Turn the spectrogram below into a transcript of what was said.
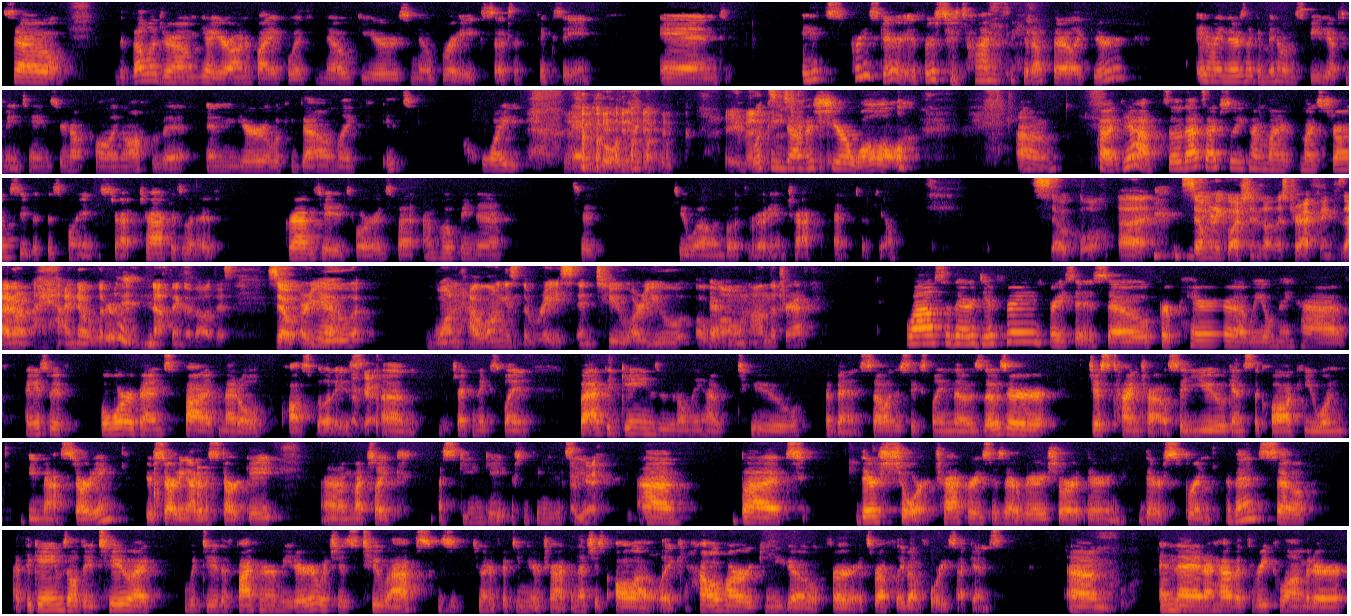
So the velodrome, yeah, you're on a bike with no gears, no brakes, so it's a fixie, and it's pretty scary. The first two times you get up there, like you're, I mean, there's like a minimum speed you have to maintain, so you're not falling off of it, and you're looking down, like it's quite angled, like, Amen. looking down a sheer wall. Um, but yeah, so that's actually kind of my my strong suit at this point. Track is what I've gravitated towards, but I'm hoping to to do well in both the road and track at Tokyo. So cool. Uh, so many questions on this track thing because I don't. I know literally nothing about this. So are Yeah. you one? How long is the race? And two, are you alone on the track? Well, so there are different races. So for para, we only have, I guess we have four events, five medal possibilities, Okay. um, which I can explain. But at the games, we would only have two events. So I'll just explain those. Those are just time trials. So you against the clock, you won't be mass starting. You're starting out of a start gate, um, much like a skiing gate or something you would see. Okay. Um, but they're short. Track races are very short. They're they're sprint events. So at the games, I'll do two. I would do the 500 meter, which is two laps, because it's a 250 meter track, and that's just all out. Like how hard can you go for? It's roughly about 40 seconds. Um, and then I have a three kilometer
